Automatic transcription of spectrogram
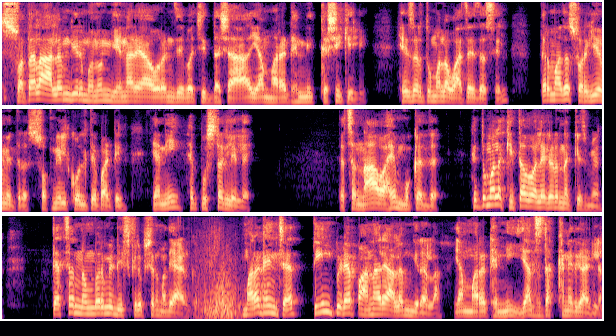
स्वतःला आलमगीर म्हणून घेणाऱ्या औरंगजेबाची दशा या मराठ्यांनी कशी केली हे जर तुम्हाला वाचायचं असेल तर माझा स्वर्गीय मित्र स्वप्नील कोलते पाटील यांनी हे पुस्तक लिहिलं आहे त्याचं नाव आहे मुकद्दर. हे तुम्हाला किताबवाल्याकडे नक्कीच मिळेल. त्याचा नंबर मी डिस्क्रिप्शनमध्ये ॲड करतो. मराठ्यांच्या तीन पिढ्या पाहणाऱ्या आलमगिराला या मराठ्यांनी याच दख्खनीत गाडलं.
